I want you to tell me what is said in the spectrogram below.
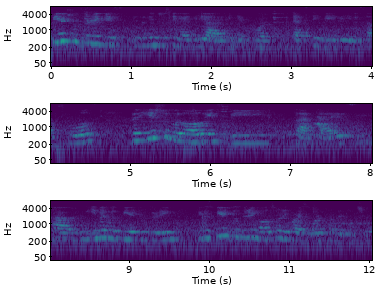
peer tutoring is, is an interesting idea. I think it's worth testing maybe in some schools. The issue will always be class size, um, even with peer tutoring, because peer tutoring also requires work from the teacher.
